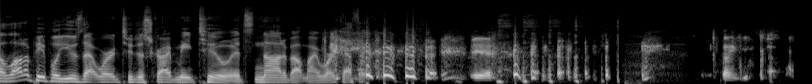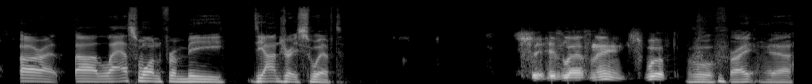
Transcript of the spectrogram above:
A lot of people use that word to describe me too. It's not about my work ethic. yeah. Thank you. All right. Uh, last one from me D'Andre Swift. Shit, his last name, Swift. Oof, right? Yeah.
